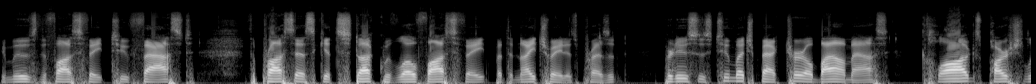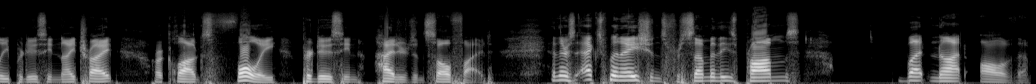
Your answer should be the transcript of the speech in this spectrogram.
removes the phosphate too fast. The process gets stuck with low phosphate, but the nitrate is present. Produces too much bacterial biomass, clogs partially producing nitrite, or clogs fully producing hydrogen sulfide. And there's explanations for some of these problems, but not all of them.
